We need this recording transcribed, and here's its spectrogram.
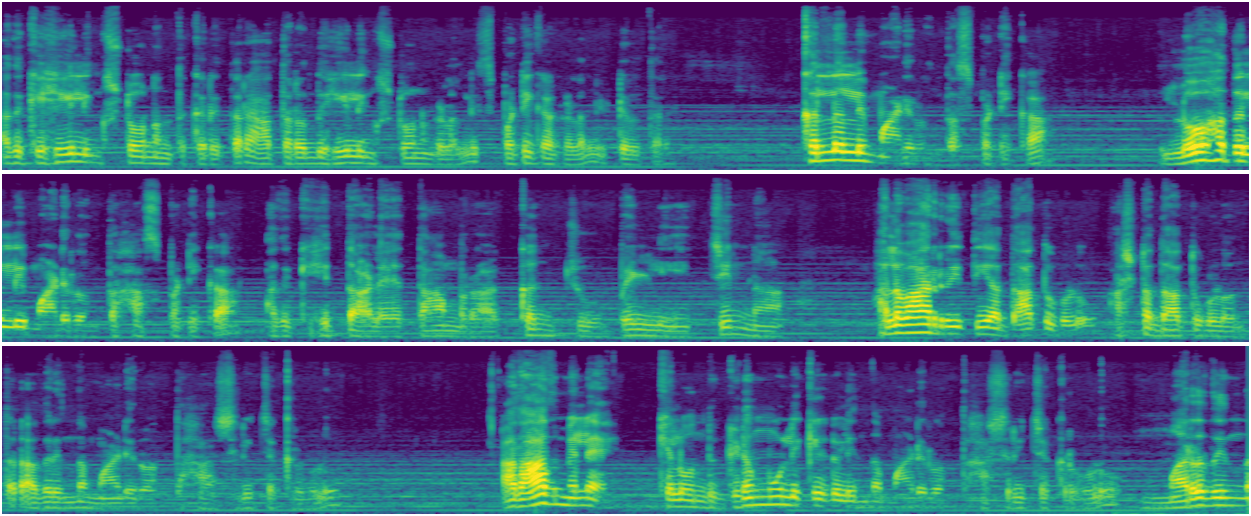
ಅದಕ್ಕೆ ಹೀಲಿಂಗ್ ಸ್ಟೋನ್ ಅಂತ ಕರೀತಾರೆ. ಆ ಥರದ್ದು ಹೀಲಿಂಗ್ ಸ್ಟೋನ್ಗಳಲ್ಲಿ ಸ್ಫಟಿಕಗಳಲ್ಲಿ ಇಟ್ಟಿರ್ತಾರೆ. ಕಲ್ಲಲ್ಲಿ ಮಾಡಿರುವಂಥ ಸ್ಫಟಿಕ, ಲೋಹದಲ್ಲಿ ಮಾಡಿರುವಂತಹ ಸ್ಫಟಿಕ, ಅದಕ್ಕೆ ಹಿತ್ತಾಳೆ, ತಾಮ್ರ, ಕಂಚು, ಬೆಳ್ಳಿ, ಚಿನ್ನ, ಹಲವಾರು ರೀತಿಯ ಧಾತುಗಳು, ಅಷ್ಟಧಾತುಗಳು ಅಂತಾರೆ. ಅದರಿಂದ ಮಾಡಿರುವಂತಹ ಶ್ರೀಚಕ್ರಗಳು. ಅದಾದ ಮೇಲೆ ಕೆಲವೊಂದು ಗಿಡಮೂಲಿಕೆಗಳಿಂದ ಮಾಡಿರುವಂತಹ ಶ್ರೀಚಕ್ರಗಳು, ಮರದಿಂದ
